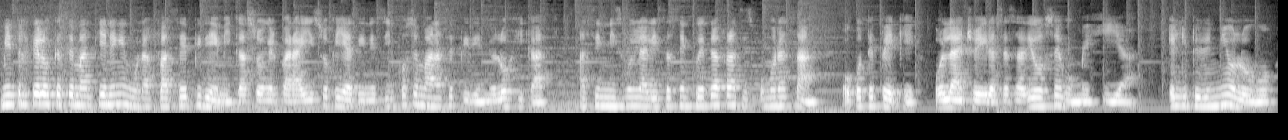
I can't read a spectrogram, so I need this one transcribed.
mientras que los que se mantienen en una fase epidémica son El Paraíso, que ya tiene cinco semanas epidemiológicas. Asimismo, en la lista se encuentra Francisco Morazán, Ocotepeque, Olancho y Gracias a Dios, según Mejía. El epidemiólogo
